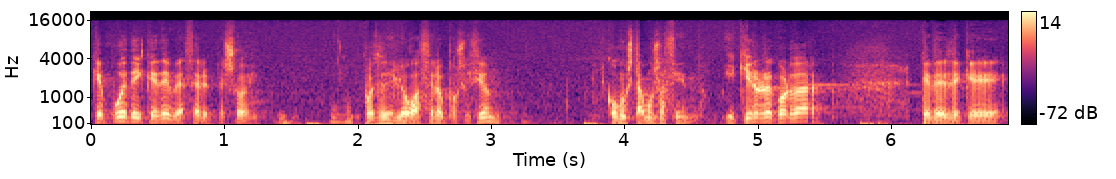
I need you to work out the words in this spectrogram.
¿Qué puede y qué debe hacer el PSOE? Pues desde luego hacer oposición como estamos haciendo. Y quiero recordar que desde que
